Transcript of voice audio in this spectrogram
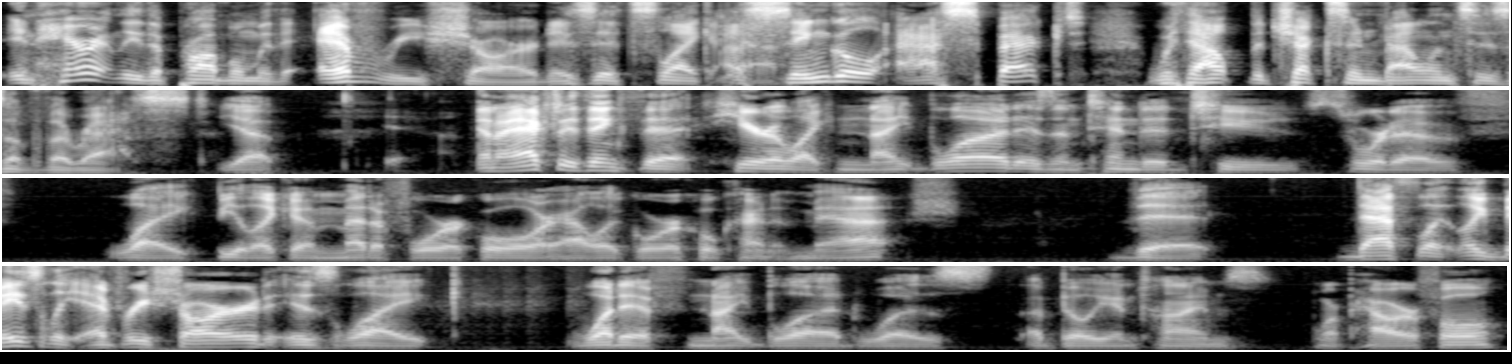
inherently the problem with every shard is it's like Yeah. a single aspect without the checks and balances of the rest Yep. Yeah. And I actually think that here, like Nightblood, is intended to sort of like be like a metaphorical or allegorical kind of match. That that's like like basically every shard is like, what if Nightblood was a billion times more powerful?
